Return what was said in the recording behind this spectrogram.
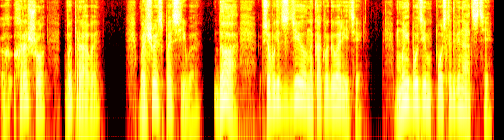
«Хорошо, вы правы. Большое спасибо. Да, все будет сделано, как вы говорите. Мы будем после двенадцати».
